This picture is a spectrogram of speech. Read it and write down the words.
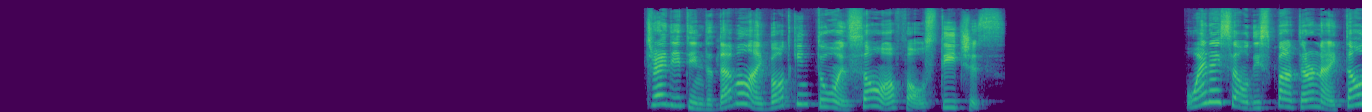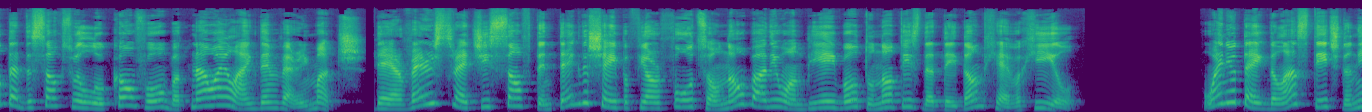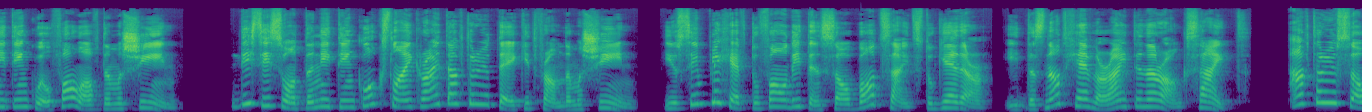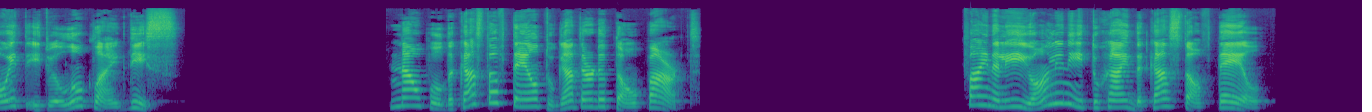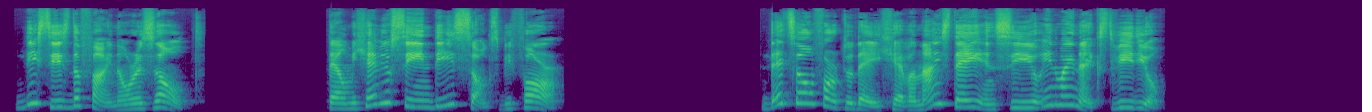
Thread it in the double-eye bodkin tool and sew off all stitches. When I saw this pattern I thought that the socks will look awful but now I like them very much. They are very stretchy, soft and take the shape of your foot so nobody won't be able to notice that they don't have a heel. When you take the last stitch the knitting will fall off the machine. This is what the knitting looks like right after you take it from the machine. You simply have to fold it and sew both sides together. It does not have a right and a wrong side. After you sew it, it will look like this. Now pull the cast-off tail to gather the toe part. Finally, you only need to hide the cast-off tail. This is the final result. Tell me, have you seen these socks before? That's all for today. Have a nice day and see you in my next video.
